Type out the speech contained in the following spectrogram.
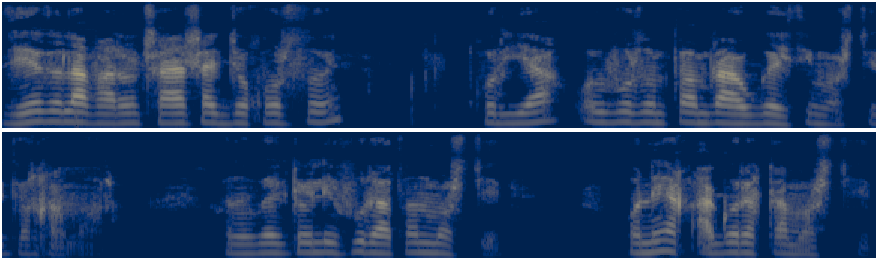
যে জেলা ভারত সাহায্য সাহায্য করছইন করিয়া ওই পর্যন্ত আমরা আউগাইছি মসজিদের কামর একটা হইলে পুরাতন মসজিদ, অনেক আগর একটা মসজিদ।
